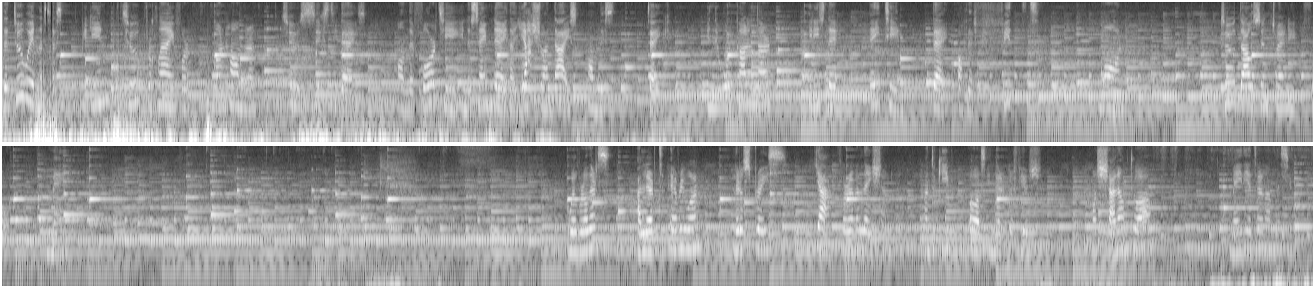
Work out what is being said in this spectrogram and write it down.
the two witnesses begin to proclaim for 160 days on the 14th in the same day that Yahshua dies on this take. In the world calendar it is the 18th day of the fifth month 2024 alert everyone let us praise Yah for revelation and to keep us in the refuge Most shalom to all. May the Eternal bless you.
